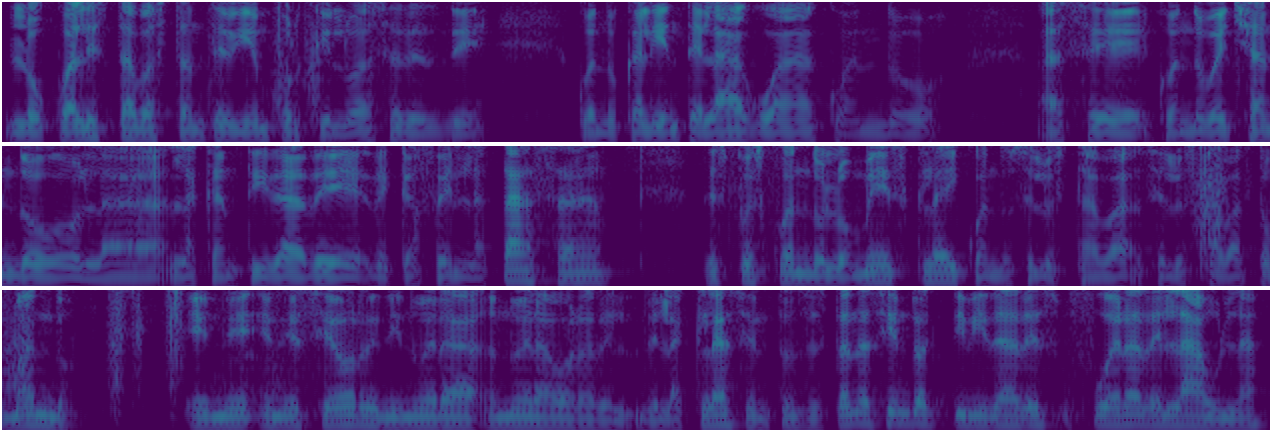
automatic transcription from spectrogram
lo cual está bastante bien porque lo hace desde cuando calienta el agua, cuando, hace, cuando va echando la, cantidad de, café en la taza, después cuando lo mezcla y cuando se lo estaba, se lo estaba tomando. En, ese orden y no era, no era hora de, la clase. Entonces están haciendo actividades fuera del aula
